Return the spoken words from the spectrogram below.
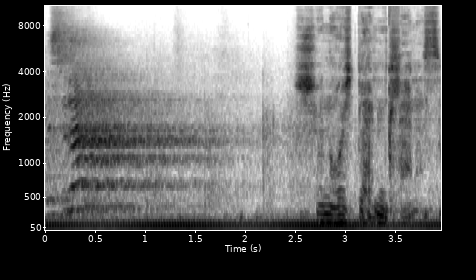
Bist du da? Schön ruhig bleiben, Kleines.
